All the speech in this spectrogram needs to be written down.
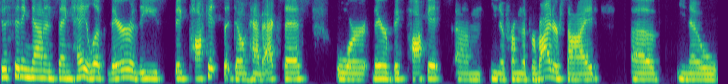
just sitting down and saying, hey, look, there are these big pockets that don't have access, or there are big pockets, um, you know, from the provider side of, you know,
